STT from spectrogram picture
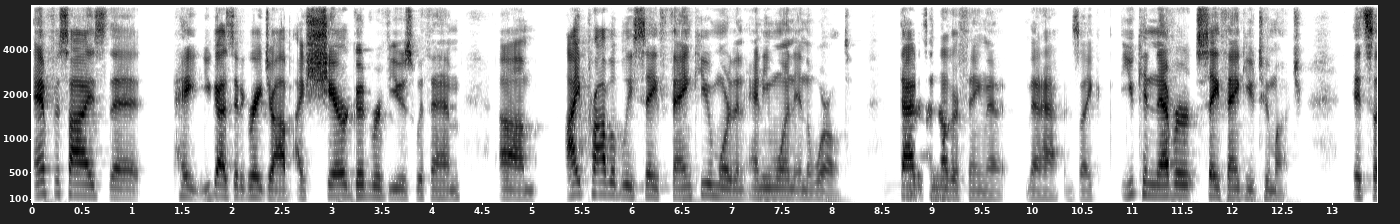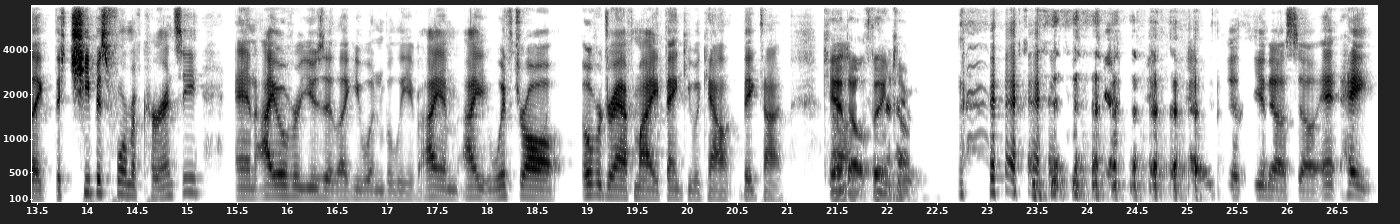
emphasize that hey you guys did a great job. I share good reviews with them. Um, i probably say thank you more than anyone in the world that is another thing that that happens. Like you can never say thank you too much. It's like the cheapest form of currency, and I overuse it like you wouldn't believe. I am I withdraw overdraft my thank you account big time. Can't um, out thank you. yeah, yeah, just, you know, so and, hey,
